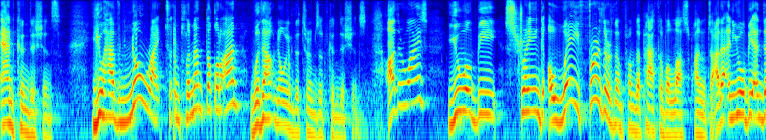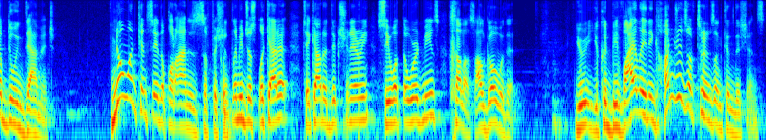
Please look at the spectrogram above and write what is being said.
and conditions. You have no right to implement the Quran without knowing the terms and conditions. Otherwise, you will be straying away further than from the path of Allah subhanahu wa ta'ala and you will be end up doing damage. No one can say the Quran is sufficient. Let me just look at it, take out a dictionary, see what the word means. Khalas, I'll go with it. You, you could be violating hundreds of terms and conditions.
